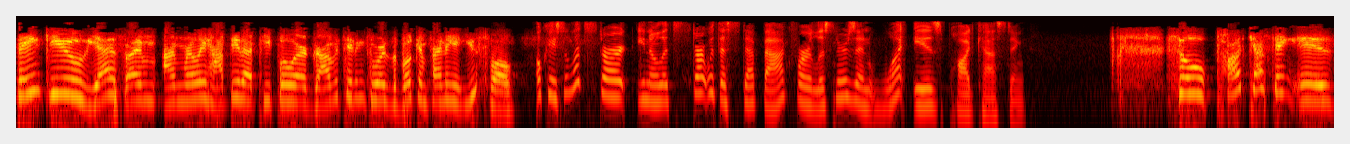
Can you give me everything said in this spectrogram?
Thank you. Yes, I'm I'm really happy that people are gravitating towards the book and finding it useful. Okay, so let's start, you know, let's start with a step back for our listeners and what is podcasting? So podcasting is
